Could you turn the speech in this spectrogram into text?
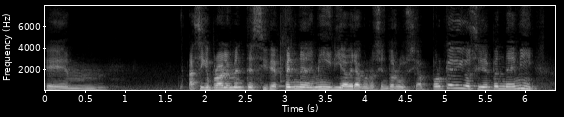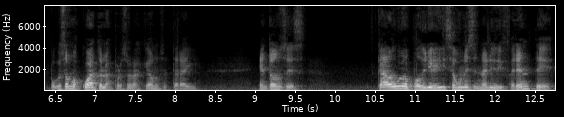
Em, así que probablemente si depende de mí iría a ver a Conociendo Rusia. ¿Por qué digo si depende de mí? Porque somos cuatro las personas que vamos a estar ahí. Entonces, ¿cada uno podría irse a un escenario diferente?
